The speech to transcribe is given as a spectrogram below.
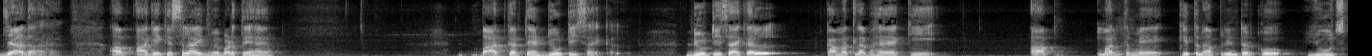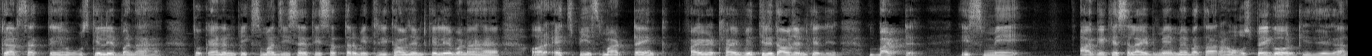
ज़्यादा है। अब आगे के स्लाइड में बढ़ते हैं। बात करते हैं ड्यूटी साइकिल। ड्यूटी साइकिल का मतलब है कि आप मंथ में कितना प्रिंटर को यूज़ कर सकते हैं, उसके लिए बना है। तो कैनन पिक्समा जी सैंतीस सत्तर भी थ्री थाउज़ेंड के लिए बना है और H P smart tank five eight five भी थ्री थाउज़ेंड के लिए। बट इसमें आगे के स्लाइड में मैं बता रहा हूँ, उस पर गौर कीजिएगा।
